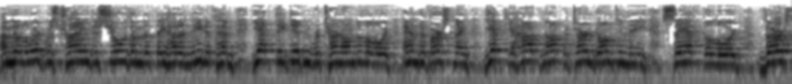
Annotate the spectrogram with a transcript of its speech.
And the Lord was trying to show them that they had a need of Him, yet they didn't return unto the Lord. And of verse 9. Yet ye have not returned unto me, saith the Lord. Verse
